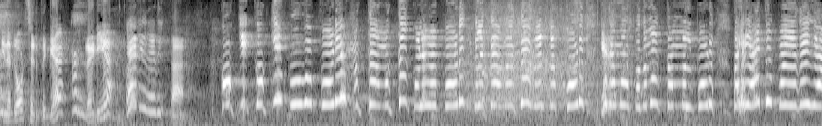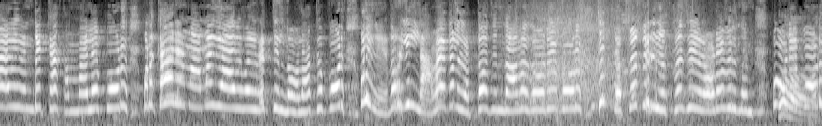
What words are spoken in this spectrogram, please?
இத நோட்ஸ் எடுத்துங்க. ரெடியா ரெடி ரெடி கொக்கி கொக்கி பூவை போடு மக்கா மக்கா குழவை போடு கிழக்கா மக்கா வெட்ட போடு இடமா பதமா கம்மல் போடு விளையாட்டு பயகை யாரு வெண்டைக்கா கம்மல போடு உனக்கார மாமா யாரு வைரத்தில் லோலாக்க போடு ஏதோ இல்லாம ரத்தம் சிந்தாம தோடு போடு சித்தப்ப பெரியப்ப சீரோட விருந்தன் போடு போடு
